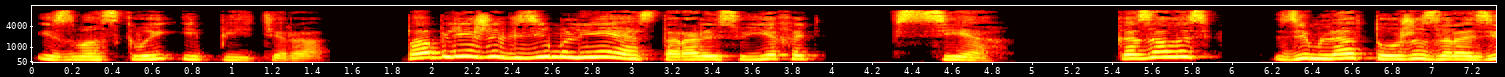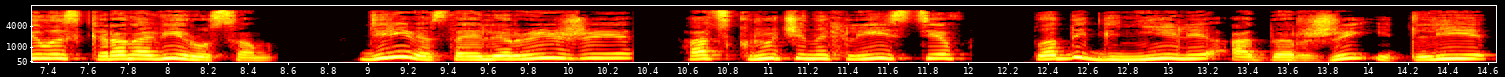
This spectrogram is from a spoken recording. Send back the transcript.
из Москвы и Питера. Поближе к земле старались уехать все. Казалось, земля тоже заразилась коронавирусом. Деревья стояли рыжие, от скрученных листьев, плоды гнили от ржи и тли.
